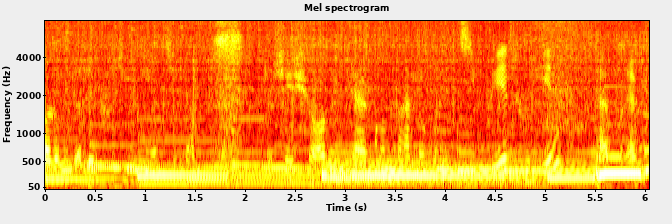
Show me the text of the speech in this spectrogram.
গরম জলে ফুটিয়ে নিয়েছিলাম। তো সেই সবটা এখন ভালো করে চিপে ধুয়ে তারপরে আমি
